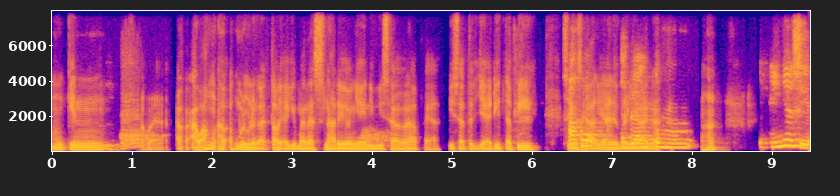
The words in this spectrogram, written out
mungkin apa ya, aku, aku, benar-benar nggak tahu ya gimana senario nya ini bisa apa ya bisa terjadi tapi sering aku sekali ada tergantung huh? ininya sih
